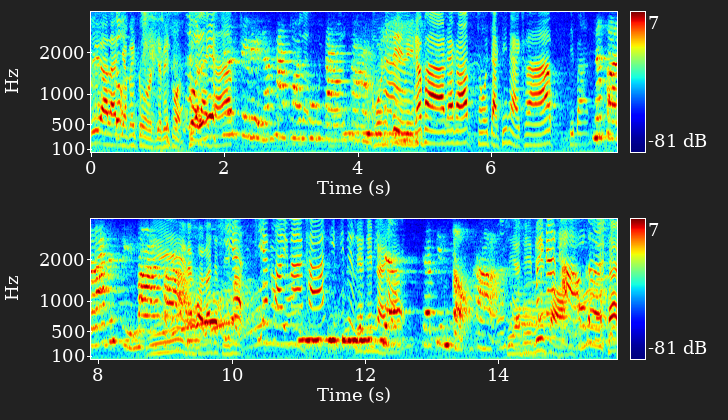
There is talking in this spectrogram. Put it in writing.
ชื่ออะไรอย่าไปโกรธอย่าไปโกรธโกรธแล้วเนี่ย ชื่ออะไรครับสิรินภาพรโครงการค่ะคุณสิรินภานะครับ โทรจากที่ไหนครับ ที่บ้านนครราชสีมานี่ค่ะนครราชสีเชียมา ร์เชียร์ใครมาคะทีมที่หนึ่งเชียร์ทีมไหน เชียคร์รับเชียร์ทีมสองค่ะ เชียร์ทีมไม่ที่สน่าองถามเลยใช่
